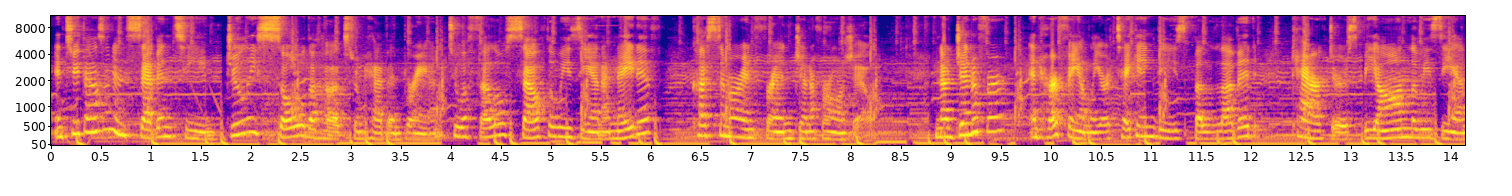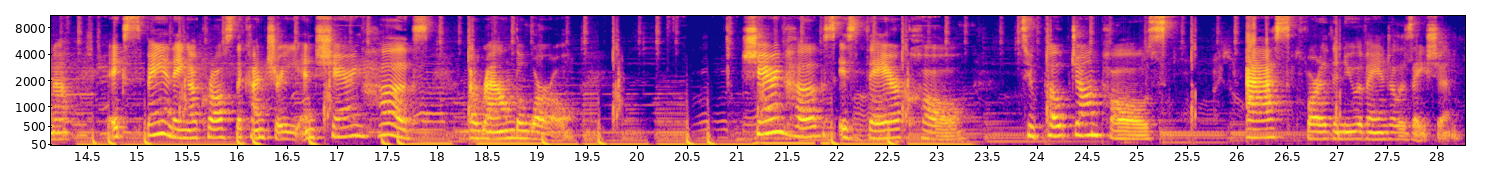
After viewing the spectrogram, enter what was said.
In 2017, Julie sold the Hugs from Heaven brand to a fellow South Louisiana native, customer, and friend, Jennifer Angelle. Now, Jennifer and her family are taking these beloved characters beyond Louisiana, expanding across the country, and sharing hugs around the world. Sharing hugs is their call to Pope John Paul's ask for the new evangelization.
